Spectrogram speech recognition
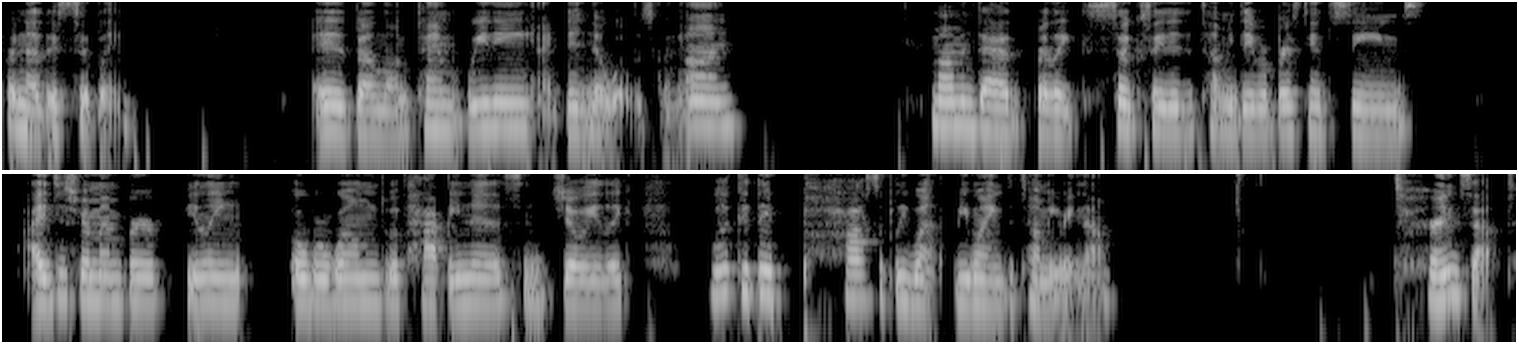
for another sibling. It had been a long time waiting. I didn't know what was going on mom and dad were like so excited to tell me they were bursting at the seams. I just remember feeling overwhelmed with happiness and joy. Like, what could they possibly want, be wanting to tell me right now? Turns out,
